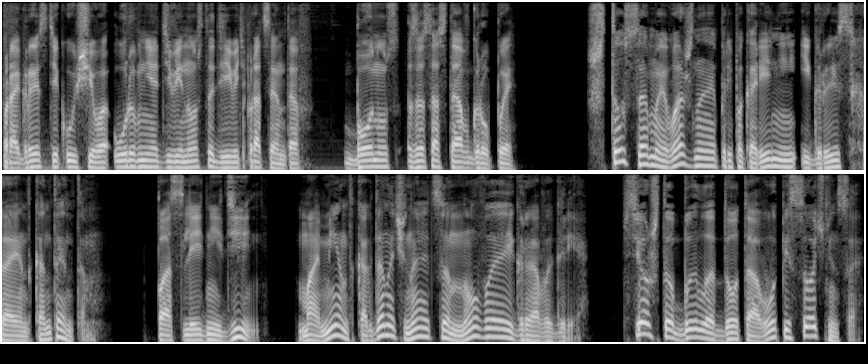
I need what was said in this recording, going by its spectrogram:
Прогресс текущего уровня 99%. Бонус за состав группы. Что самое важное при покорении игры с high-end контентом? Последний день — момент, когда начинается новая игра в игре. Все, что было до того, песочница.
